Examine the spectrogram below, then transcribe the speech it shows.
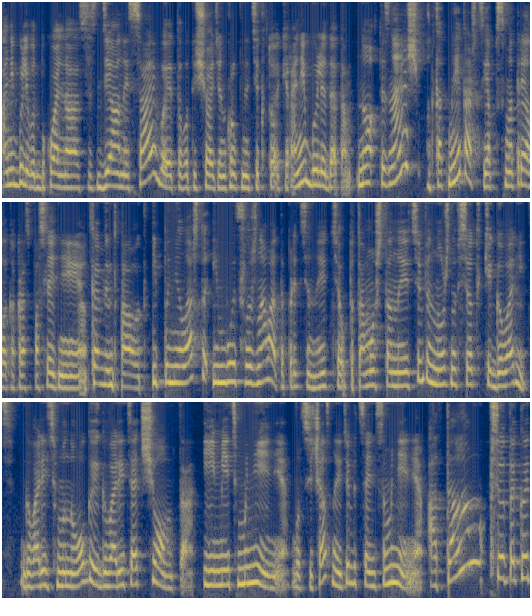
они были вот буквально с Дианой Сайбой, это вот еще один крупный тиктокер, они были, да, там. Но ты знаешь, как мне кажется, я посмотрела как раз последний коммент-аут и поняла, что им будет сложновато прийти на YouTube, потому что на YouTube нужно все-таки говорить. Говорить много и говорить о чем-то. И иметь мнение. Вот сейчас на YouTube ценится мнение. А там все такое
